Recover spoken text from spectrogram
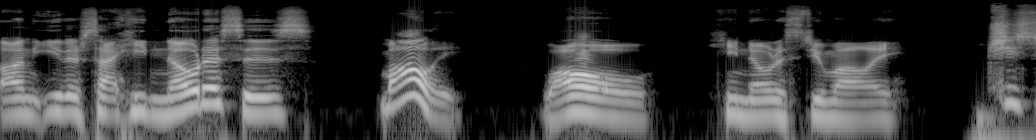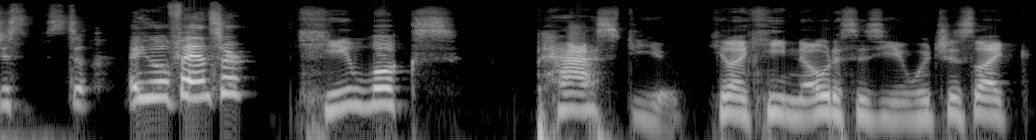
on either side. He notices Molly. Whoa, he noticed you, Molly. She's just still. Are you a fancer? He looks past you. He like he notices you, which is like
